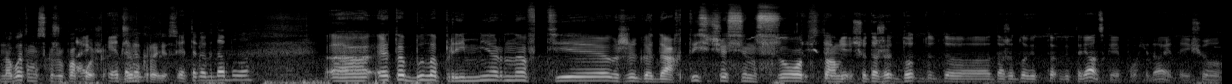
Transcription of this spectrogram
но об этом расскажу А попозже. это, Джим как- Крейс. это когда было? А, Это было примерно в тех же годах, 1700, То есть там, еще даже до, до- даже до викто- викторианской эпохи, да, это еще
